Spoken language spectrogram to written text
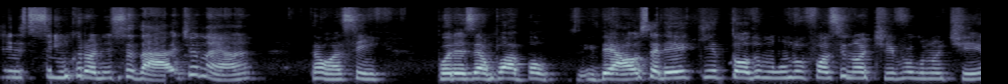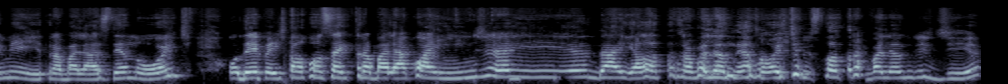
de sincronicidade, né? Então, assim, por exemplo, ah, bom, ideal seria que todo mundo fosse notívago no time e trabalhasse de noite, ou de repente ela consegue trabalhar com a Índia e daí ela está trabalhando de noite, eles estão trabalhando de dia,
